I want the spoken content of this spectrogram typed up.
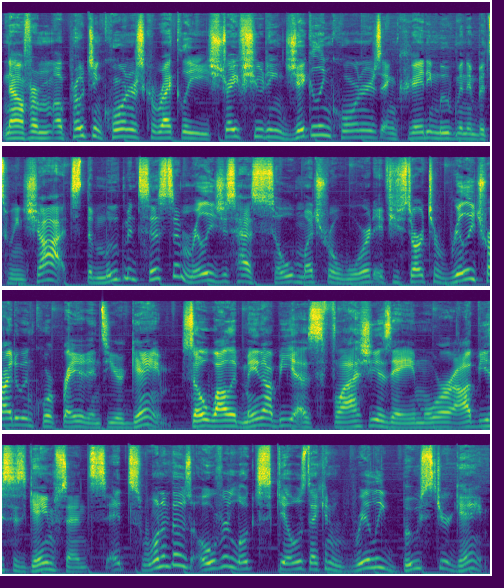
Now, from approaching corners correctly, strafe shooting, jiggling corners, and creating movement in between shots, the movement system really just has so much reward if you start to really try to incorporate it into your game. So while it may not be as flashy as aim or obvious as game sense, it's one of those overlooked skills that can really boost your game.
